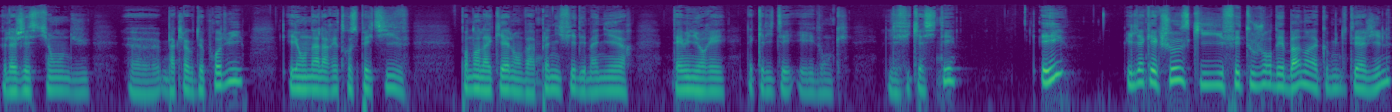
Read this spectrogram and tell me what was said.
de la gestion du euh, backlog de produits. Et on a la rétrospective pendant laquelle on va planifier des manières d'améliorer la qualité et donc l'efficacité. Et il y a quelque chose qui fait toujours débat dans la communauté agile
